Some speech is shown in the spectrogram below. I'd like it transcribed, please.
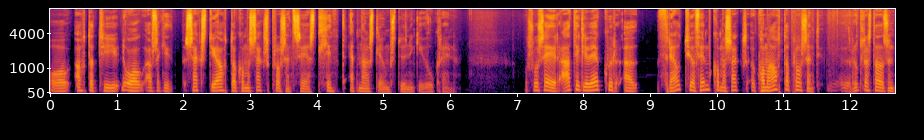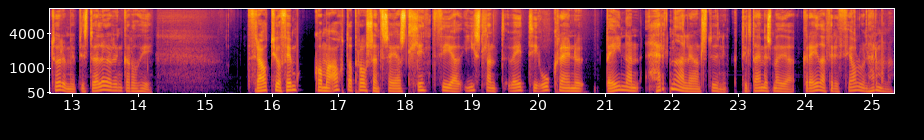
og, og afsakið 68,6% segjast hlind efnagslegum stuðningi við Úkrænu. Og svo segir aðtikli vekur að 35,8% rugglast á þessum tölum upp til stöðlegaringar á því 35 1,8% segjast hlind því að Ísland veiti Úkrænu beinan hernaðarlegan stuðning til dæmis með því að greiða fyrir þjálfun hermana,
